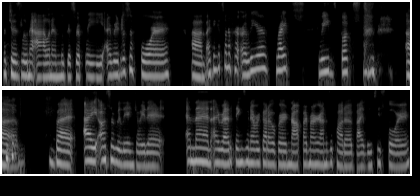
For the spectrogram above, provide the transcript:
which is Luna Allen and Lucas Ripley. I rated this a four. Um, I think it's one of her earlier writes, reads books. um, but I also really enjoyed it. And then I read Things We Never Got Over, not by Mariana Zapata, by Lucy Score.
